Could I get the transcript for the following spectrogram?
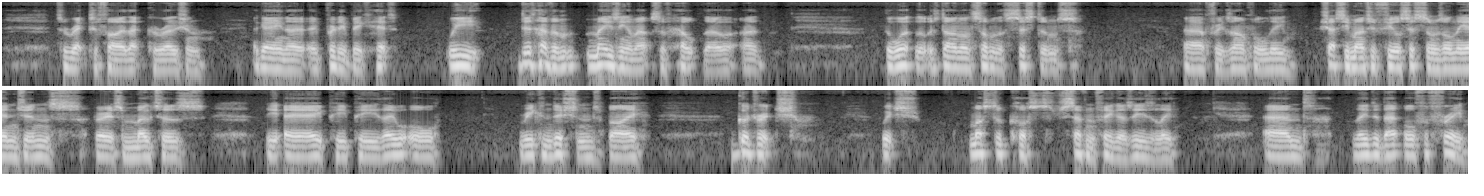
to rectify that corrosion. Again, a, a pretty big hit. We did have amazing amounts of help, though. Uh, the work that was done on some of the systems, uh, for example, the chassis mounted fuel systems on the engines, various motors, the AAPP, they were all reconditioned by Goodrich, which must have cost seven figures easily. And they did that all for free.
